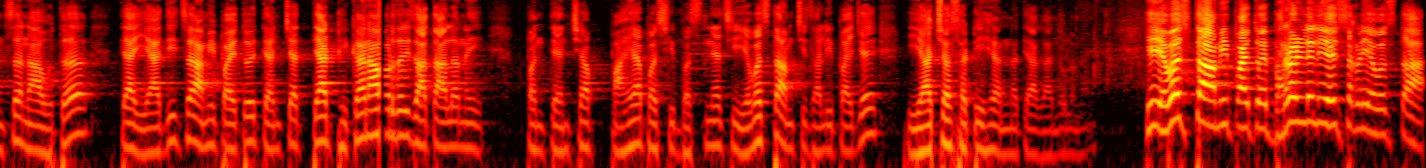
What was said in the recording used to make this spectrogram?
त्यांचं नाव होतं. त्या यादीचं आम्ही पाहतोय त्यांच्या त्या ठिकाणावर जरी जाता आलं नाही पण त्यांच्या पायापाशी बसण्याची व्यवस्था आमची झाली पाहिजे. याच्यासाठी हे अन्नत्याग आंदोलन आहे. ही व्यवस्था आम्ही पाहतोय भरडलेली आहे सगळी व्यवस्था.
